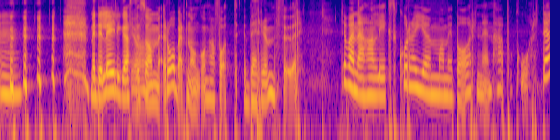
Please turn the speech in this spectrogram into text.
Mm. Men det löjligaste Ja. som Robert någon gång har fått beröm för, det var när han lekt kurragömma med barnen här på gården.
